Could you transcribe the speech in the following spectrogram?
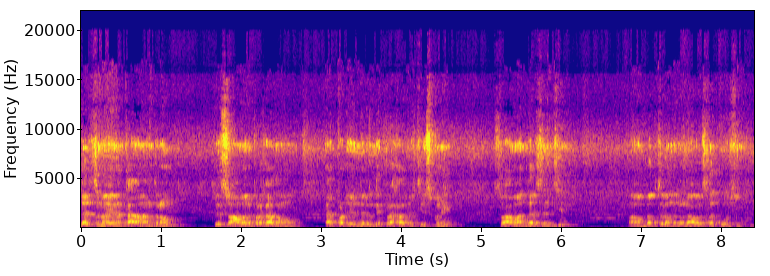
దర్శనం అయిన తదనంతరం శ్రీ స్వామివారి ప్రసాదం ఏర్పాటు చేయడం జరిగింది. ప్రసాదం తీసుకుని స్వామివారిని దర్శించి భక్తులందరూ రావాల్సిందిగా కోరుతున్నాను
